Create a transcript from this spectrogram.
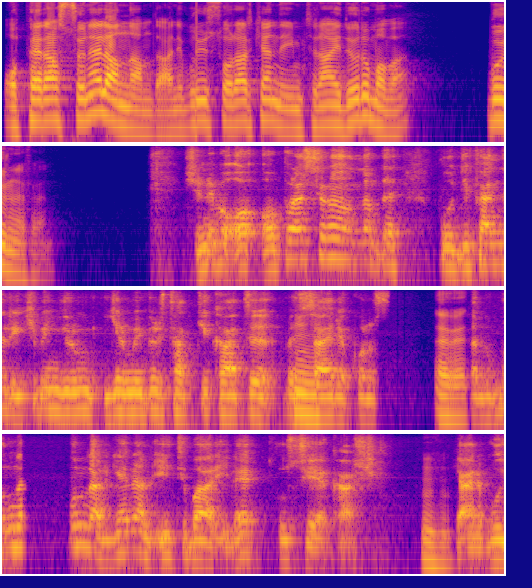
operasyonel anlamda hani bunu sorarken de imtina ediyorum ama buyurun efendim. Şimdi bu operasyonel anlamda bu Defender 2021 tatbikatı vesaire konusu. Evet. Tabii bunlar, bunlar genel itibariyle Rusya'ya karşı. Hı hı. Yani bu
